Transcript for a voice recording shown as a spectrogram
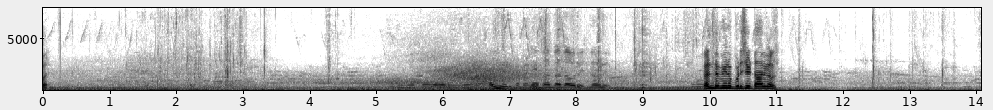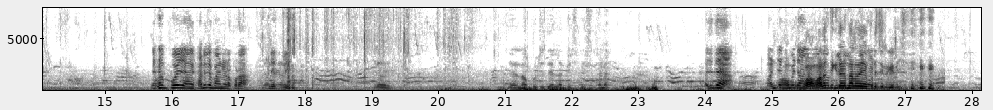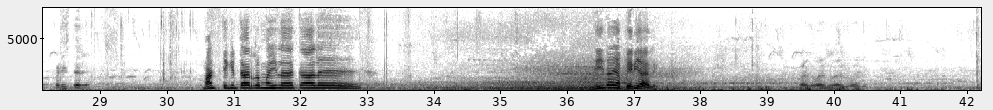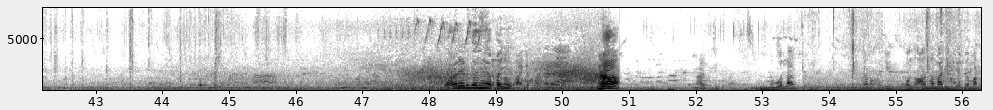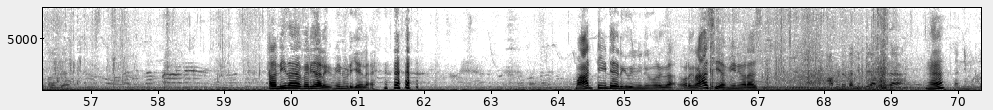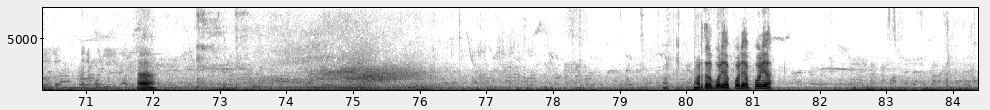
பாரு ரெண்டு மீன் பிடிச்சிட்டார்கள். போய் கடையில் பயனடா போடா வண்டி எடுத்து போய். நான் பிடிச்சது எல்லாம் பிரிச்சு பிரிச்சு தானே. அஜிதா வண்டி எடுத்து போயிட்டு வா அங்க வளர்த்துக்கு தகுந்தாலும் பிடிச்சிருக்கு நீ? படிச்சுட்டாரு. மாட்டிக்கிட்டார் மயில காலு. நீதாயா பெரிய ஆளு. வருது வருது வருது வருது யார் எடுக்காதீங்க பையன் ஆ. ஒரு நாள். என்னடா, இது வந்து ஆந்திர மாட்டிக்கிட்டு எத்தனை மாட்டேன்றது ஆ நீதாயா பெரிய ஆளு மீன் பிடிக்கல. மாட்டிக்கிட்டே இருக்குது மீன் உனக்கு தான். உனக்கு ராசியா? மீன் ராசி. ஆ. மரத்தில் போடியா போடியா போடியா?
